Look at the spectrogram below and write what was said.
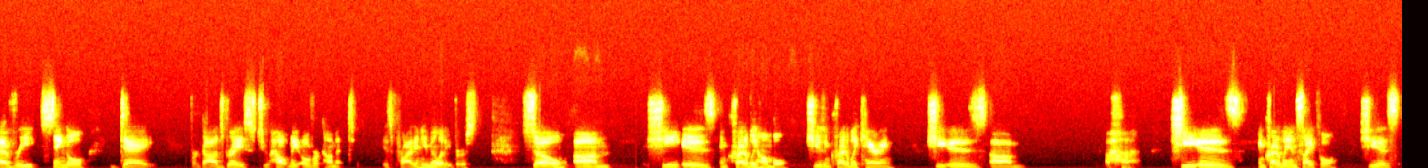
every single day for God's grace to help me overcome it is pride and humility, Bruce. So um, she is incredibly humble. She is incredibly caring. She is um, uh, she is incredibly insightful. She is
